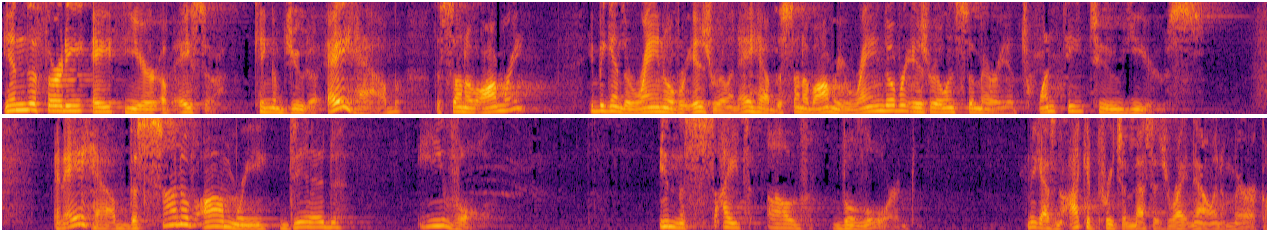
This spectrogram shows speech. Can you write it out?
In the 38th year of Asa, king of Judah, Ahab, the son of Omri, he began to reign over Israel. And Ahab, the son of Omri, reigned over Israel and Samaria 22 years. And Ahab, the son of Omri, did evil in the sight of the Lord. You guys know I could preach a message right now in America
